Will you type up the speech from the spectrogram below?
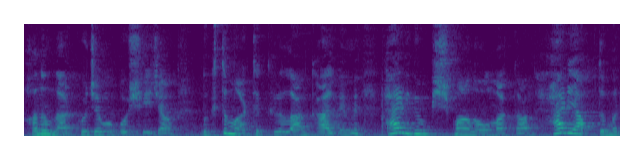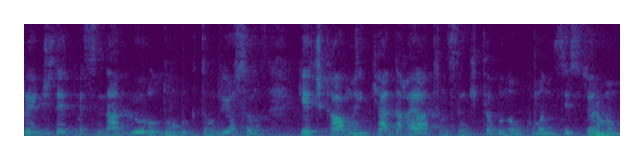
hanımlar kocamı boşayacağım, bıktım artık kırılan kalbimi, her gün pişman olmaktan, her yaptığımı rencide etmesinden yoruldum bıktım diyorsanız geç kalmayın. Kendi hayatınızın kitabını okumanızı istiyorum ama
